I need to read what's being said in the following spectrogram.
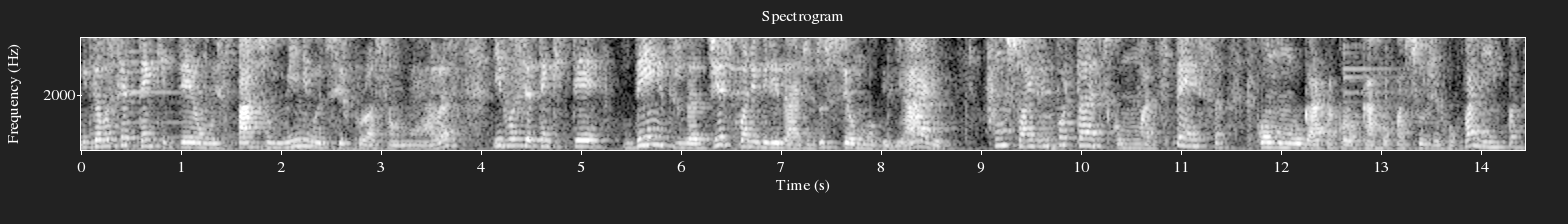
Então você tem que ter um espaço mínimo de circulação nelas e você tem que ter dentro da disponibilidade do seu mobiliário funções importantes, como uma dispensa, como um lugar para colocar roupa suja e roupa limpa.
